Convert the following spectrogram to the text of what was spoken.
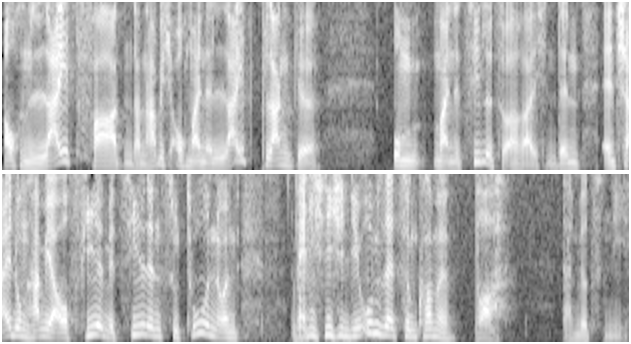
auch einen Leitfaden, dann habe ich auch meine Leitplanke, um meine Ziele zu erreichen. Denn Entscheidungen haben ja auch viel mit Zielen zu tun und wenn ich nicht in die Umsetzung komme, boah, dann wird es nie.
